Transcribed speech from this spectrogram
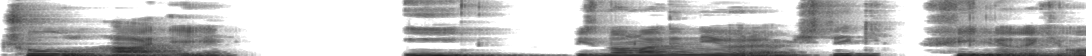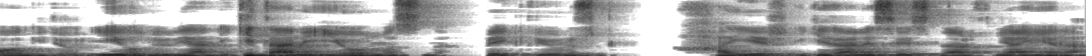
çoğul hali i. Biz normalde neyi öğrenmiştik? Filio'daki o gidiyor, i oluyor. Yani iki tane i olmasını bekliyoruz. Hayır, iki tane sesli harf yan yana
